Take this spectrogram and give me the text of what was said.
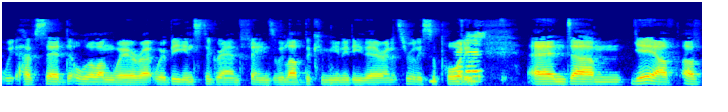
we have said all along we're uh, we're big Instagram fiends. We love the community there, and it's really supportive. And um, yeah, I've, I've,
